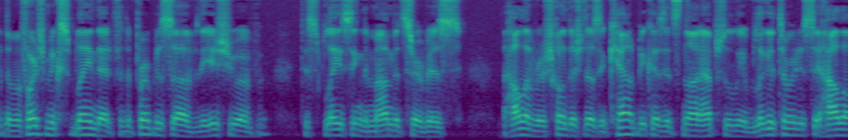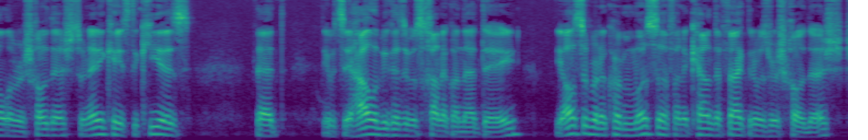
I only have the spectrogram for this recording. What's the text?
but the Mefarshim explained that for the purpose of the issue of displacing the Ma'amad service, the Hallel of Rosh Chodesh doesn't count because it's not absolutely obligatory to say Hallel on Rosh Chodesh. So in any case, the key is that they would say Hallel because it was Chanukah on that day. They also brought a Korban Musaf on account of the fact that it was Rosh Chodesh,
